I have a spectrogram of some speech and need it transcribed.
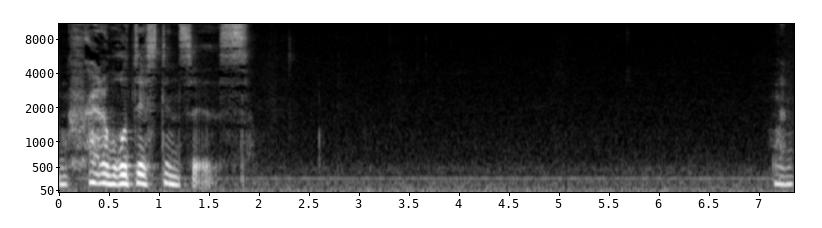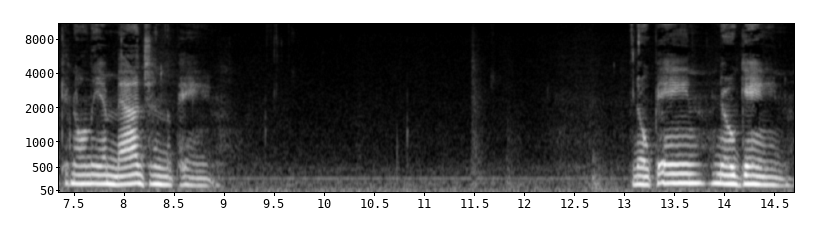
incredible distances. One can only imagine the pain. No pain, no gain.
